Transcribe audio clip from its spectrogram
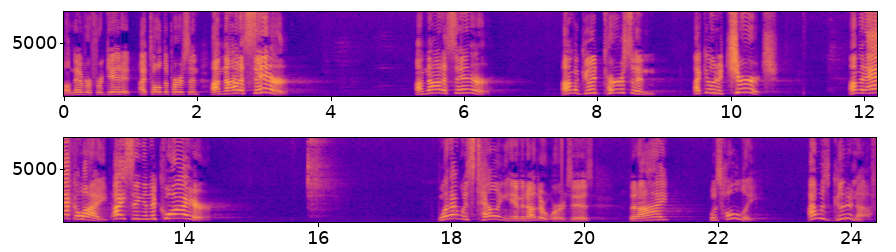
I'll never forget it. I told the person, I'm not a sinner. I'm not a sinner. I'm a good person. I go to church. I'm an acolyte. I sing in the choir. What I was telling him, in other words, is that I was holy. I was good enough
